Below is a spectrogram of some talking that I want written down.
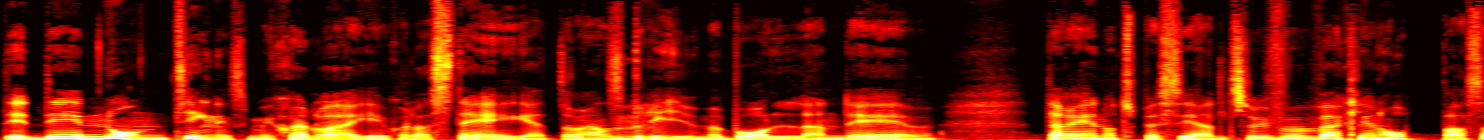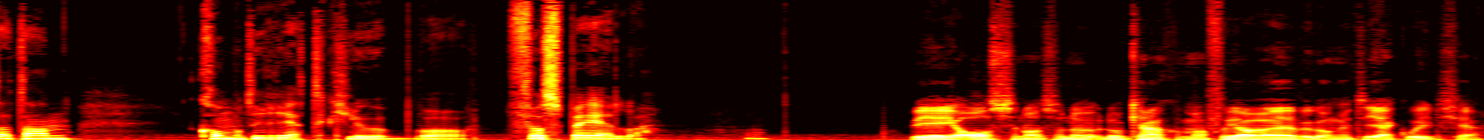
Det, det, är någonting liksom i själva, i själva steget och hans mm. driv med bollen. Det är, där är något speciellt så vi får verkligen hoppas att han kommer till rätt klubb och får spela. Vi är i Arsenal så nu, då kanske man får göra övergången till Jack Wilshere.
